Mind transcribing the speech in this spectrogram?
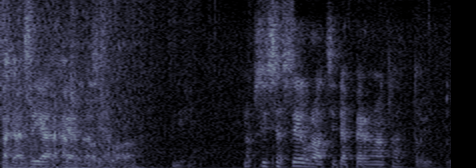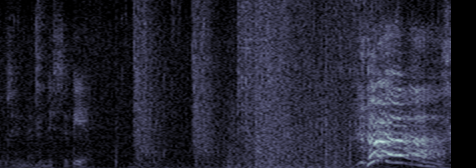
Tähän se jätkä, joka siellä on. Niin. No siis sä seuraat sitä perhana kattojuttua sinne, minne se vie. Ah!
